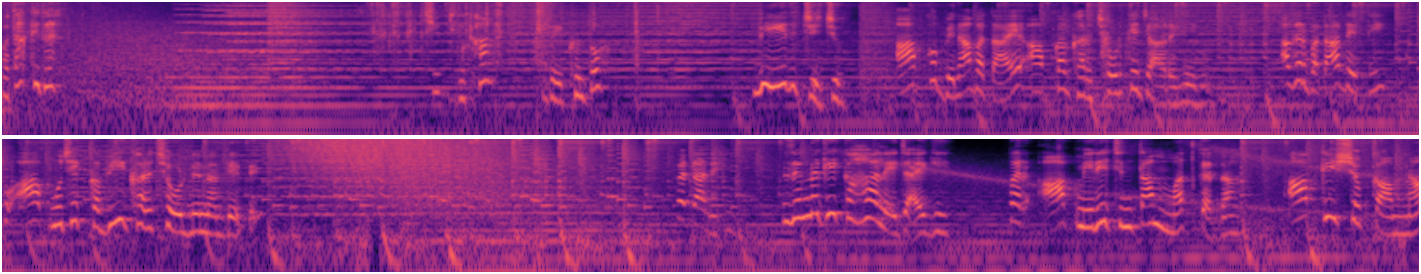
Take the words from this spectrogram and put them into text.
बता किधर? देखा? देखो तो। वीर जीजू, आपको बिना बताए आपका घर छोड़ के जा रही हूँ। अगर बता देती तो आप मुझे कभी घर छोड़ने न देते। पता नहीं, ज़िंदगी कहाँ ले जाएगी। पर आप मेरी चिंता मत करना। आपकी शुभकामना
